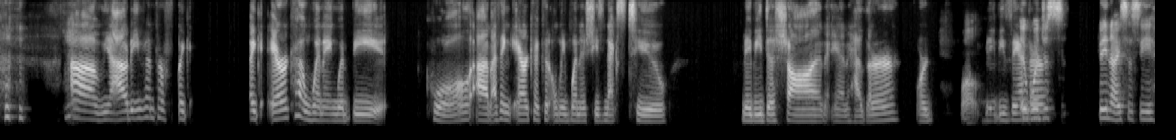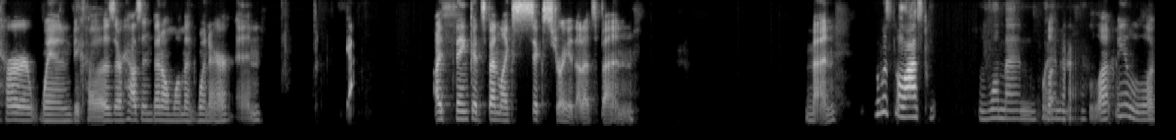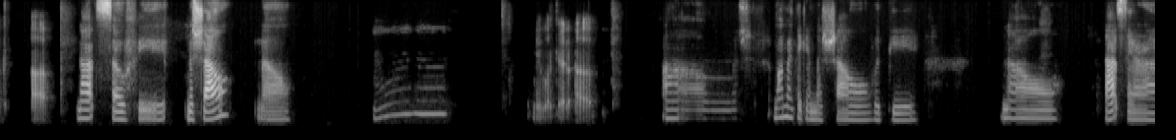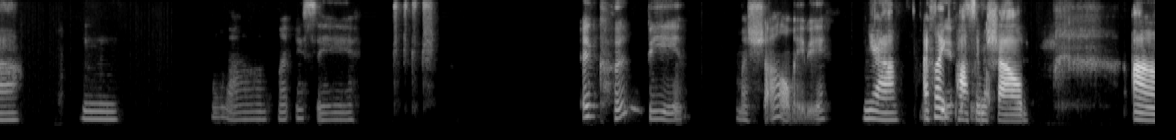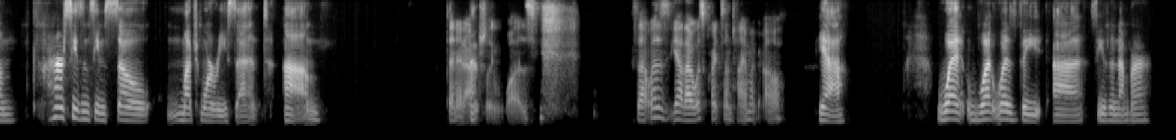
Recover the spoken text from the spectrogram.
Um, yeah, I would even prefer like like Erika winning would be cool. Um, I think Erika could only win if she's next to maybe Deshawn and Heather, or well, maybe Xander. it would just be nice to see her win because there hasn't been a woman winner in Yeah. I think it's been like six straight that it's been men. Who was the last woman Let- winner? Let me look up. Not Sophie. Michelle? No. Mm, let me look it up. Um, why am I thinking Michelle would be? No, not Sarah. Hmm. Hold on, let me see. It could be Michelle, maybe. yeah, I Let's feel like possibly. Michelle. Um, her season seems so much more recent. Um, than it actually was. that was yeah, that was quite some time ago. yeah. What what was the uh season number?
